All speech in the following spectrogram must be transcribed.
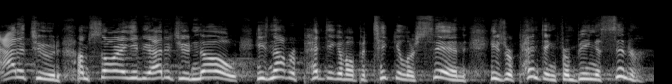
attitude. I'm sorry I gave you attitude. No, he's not repenting of a particular sin. He's repenting from being a sinner.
